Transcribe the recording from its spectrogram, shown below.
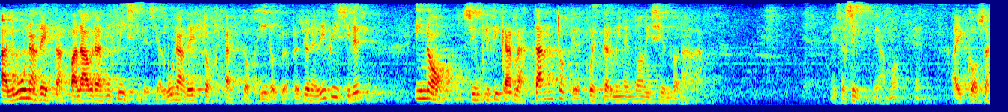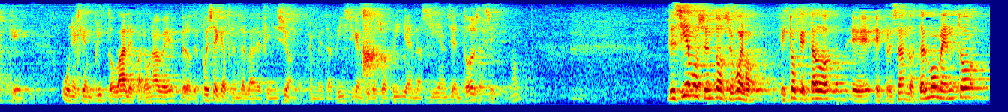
algunas de estas palabras difíciles y algunas de estos, estos giros o expresiones difíciles y no simplificarlas tanto que después terminen no diciendo nada. Es así, digamos. Hay cosas que un ejemplito vale para una vez, pero después hay que aprender la definición. En metafísica, en filosofía, en la ciencia, en todo es así. ¿no? Decíamos entonces, bueno, esto que he estado eh, expresando hasta el momento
